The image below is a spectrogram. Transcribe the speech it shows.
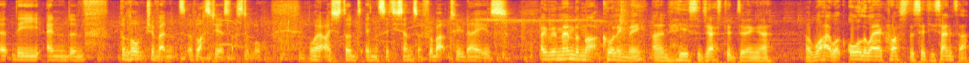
at the end of the launch event of last year's festival where I stood in the city centre for about two days. I remember Mark calling me and he suggested doing a, a wire walk all the way across the city centre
